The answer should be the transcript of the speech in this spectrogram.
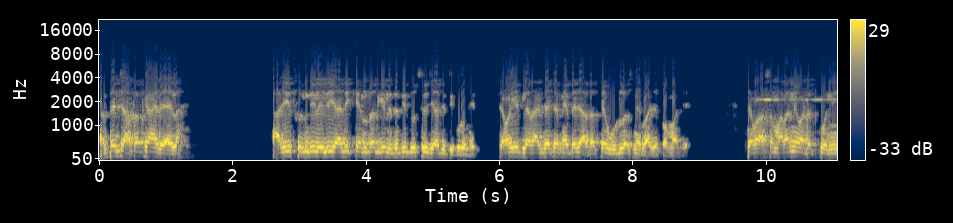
आणि त्यांच्या हातात काय द्यायला? आधी सुन दिलेली यादी केंद्रात गेली तर ती दुसरीच यादी तिकडून येते त्यामुळे इथल्या राज्याच्या नेत्याच्या हातात काही उरलंच नाही भाजपमध्ये. तेव्हा असं मला नाही वाटत कोणी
